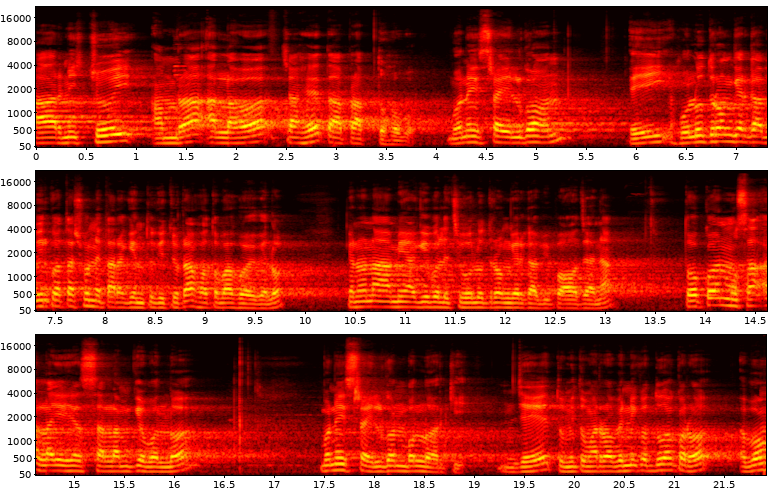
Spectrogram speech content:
আর নিশ্চয়ই আমরা আল্লাহ চাহে তা প্রাপ্ত হব। বনে ইসরায়েলগণ এই হলুদ রঙের গাভীর কথা শুনে তারা কিন্তু কিছুটা হতবাক হয়ে গেল। কেননা আমি আগে বলেছি, হলুদ রঙের গাভী পাওয়া যায় না। তখন মুসা আল্লাহিসাল্লামকে বলল, বনে ইসরায়েলগণ বলল আর কি, যে তুমি তোমার রবের নিকট দোয়া করো এবং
